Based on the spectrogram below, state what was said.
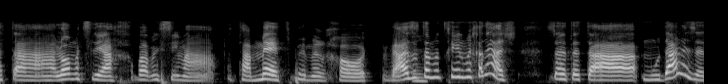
אתה לא מצליח במשימה, אתה מת במרכאות, ואז כן. אתה מתחיל מחדש. זאת אומרת, אתה מודע לזה,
